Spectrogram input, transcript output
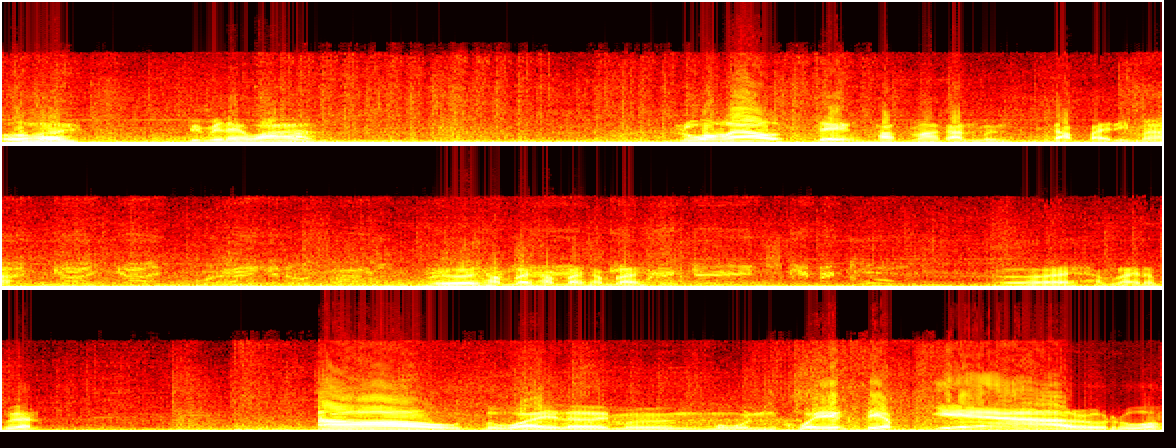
เอ้ยบินไปไหนวะ ล่วงแล้วเจ๋งพลาสมากันมึงจับไปดีมากเฮ้ยทำไรทำไรทำไรเอ้ยทำไรนะเพื่อนอ้าวสวยเลยมึง หมุนเคว้งเสียบแย่ร่วง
